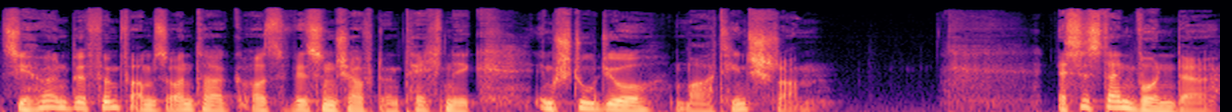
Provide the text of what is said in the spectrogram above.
Sie hören B5 am Sonntag aus Wissenschaft und Technik im Studio Martin Schramm. Es ist ein Wunder,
